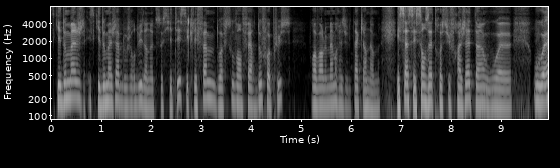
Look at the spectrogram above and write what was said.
Ce qui est dommage et ce qui est dommageable aujourd'hui dans notre société, c'est que les femmes doivent souvent faire deux fois plus pour avoir le même résultat qu'un homme. Et ça, c'est sans être suffragette hein, ou, euh, euh,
